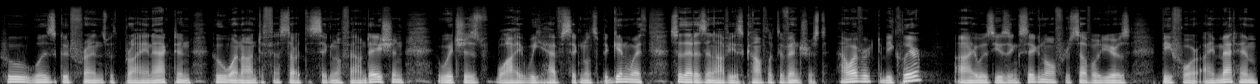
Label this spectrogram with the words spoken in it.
who was good friends with Brian Acton, who went on to start the Signal Foundation, which is why we have Signal to begin with. So that is an obvious conflict of interest. However, to be clear, I was using Signal for several years before I met him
